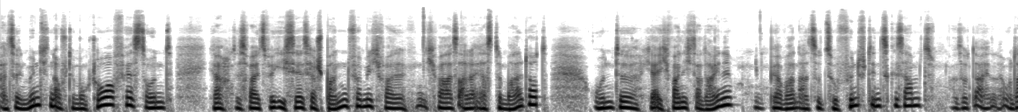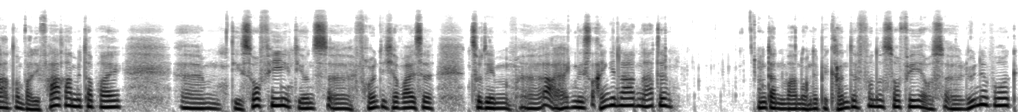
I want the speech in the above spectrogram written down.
also in München auf dem Oktoberfest und ja, das war jetzt wirklich sehr, sehr spannend für mich, weil ich war das allererste Mal dort und äh, ja, ich war nicht alleine. Wir waren also zu fünft insgesamt, also unter anderem war die Fahrer mit dabei, ähm, die Sophie, die uns äh, freundlicherweise zu dem äh, Ereignis eingeladen hatte. Und dann war noch eine Bekannte von der Sophie aus äh, Lüneburg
